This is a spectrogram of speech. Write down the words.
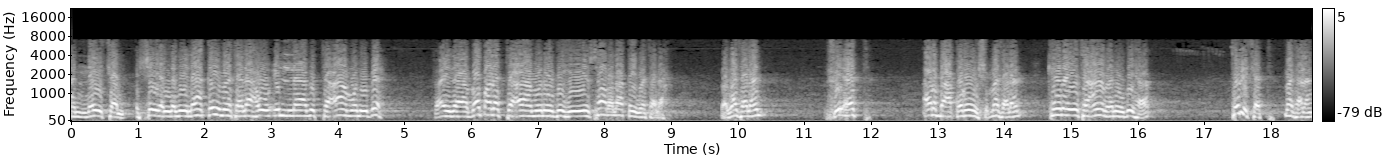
النيكل الشيء الذي لا قيمة له إلا بالتعامل به. فإذا بطل التعامل به صار لا قيمة له. فمثلا فئة أربع قروش مثلا كان يتعامل بها تركت مثلا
